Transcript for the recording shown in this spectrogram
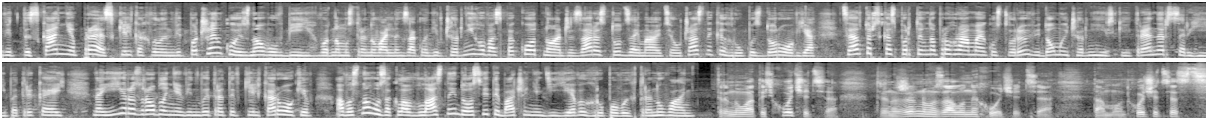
відтискання, прес, кілька хвилин відпочинку і знову в бій. В одному з тренувальних закладів Чернігова спекотно, адже зараз тут займаються учасники групи здоров'я. Це авторська спортивна програма, яку створив відомий чернігівський тренер Сергій Петрикей. На її розроблення він витратив кілька років, а в основу заклав власний досвід і бачення дієвих групових тренувань. Тренуватись хочеться, тренажерного залу не хочеться. Там от хочеться з,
